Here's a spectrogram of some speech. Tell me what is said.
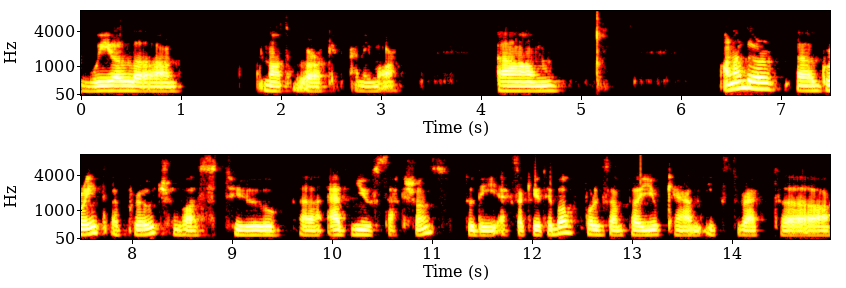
will um, not work anymore. Um, Another uh, great approach was to uh, add new sections to the executable. For example, you can extract uh,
